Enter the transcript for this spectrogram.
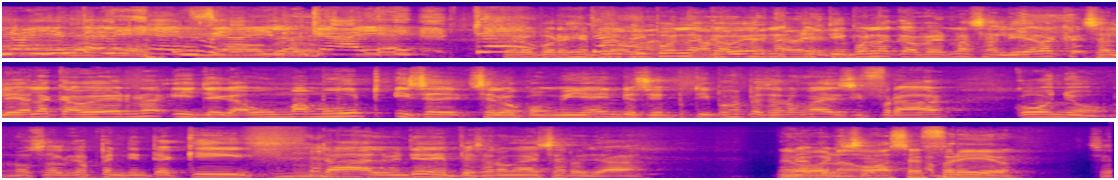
no hay inteligencia, No, ahí lo pero- que hay es... ¿qué? Pero por ejemplo, el tipo en la llama caverna, el tipo en la caverna salía de la, salía de la caverna y llegaba un mamut y se, se lo comía y los tipos empezaron a descifrar, coño, no salgas pendiente aquí, tal, ¿me entiendes? Empezaron a desarrollar. De una versión- O hace frío. Sí.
